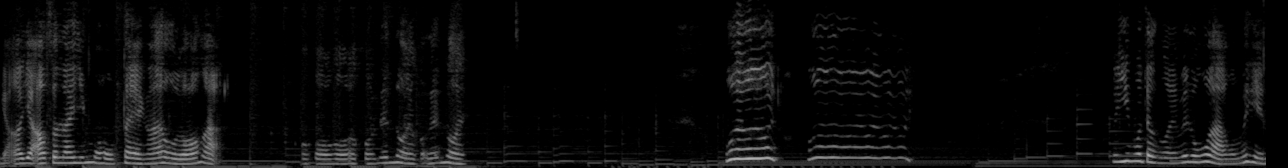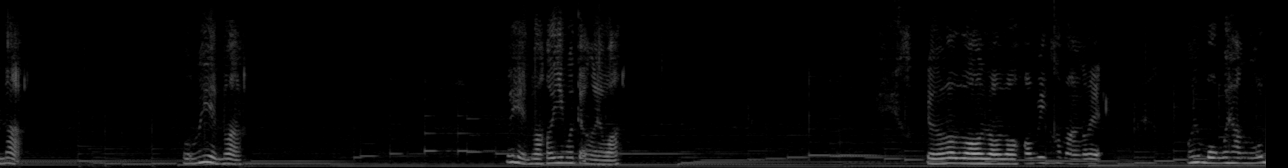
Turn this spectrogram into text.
อย่าอย่าเอาสไนยิงหัวกแตกนะหัวร้องอะ ขอขอขอขอเล่นหน่อยขอเล่นหน่อยเฮ้ยเฮ้ยเฮ้ยเฮ้ยเฮ้ยไม่ยิงมาจากไหนไม่รู้อะผมไม่เห็นอะผมไม่เห็นว่ะ ไม่เห็นว่ะเขายิงมาจากไหนวะเดี๋ยวเรารอรอรอเขาวิ่งเข้ามาก็เลยเฮ้ยมองไปทางนู้น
